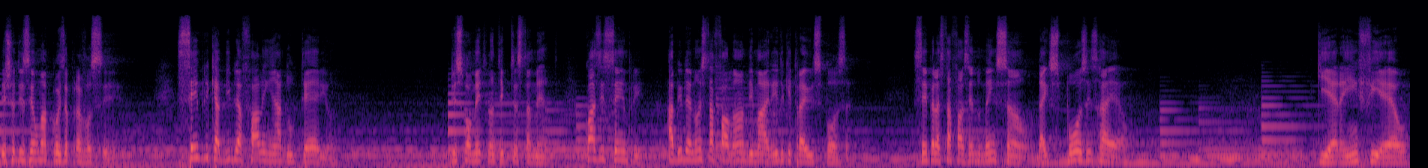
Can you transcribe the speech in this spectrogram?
Deixa eu dizer uma coisa para você. Sempre que a Bíblia fala em adultério, principalmente no Antigo Testamento, quase sempre a Bíblia não está falando de marido que traiu esposa. Sempre ela está fazendo menção da esposa Israel, que era infiel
